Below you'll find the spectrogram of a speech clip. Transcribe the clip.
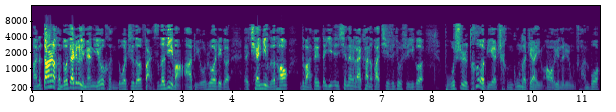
啊。那当然很多在这个里面也有很多值得反思的地方啊，比如说这个呃千敬泽涛，对吧？这这也现在来看的话，其实就是一个不是特别成功的这样一种奥运的这种传播。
